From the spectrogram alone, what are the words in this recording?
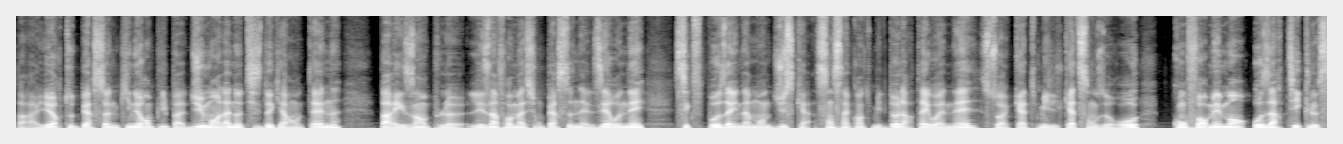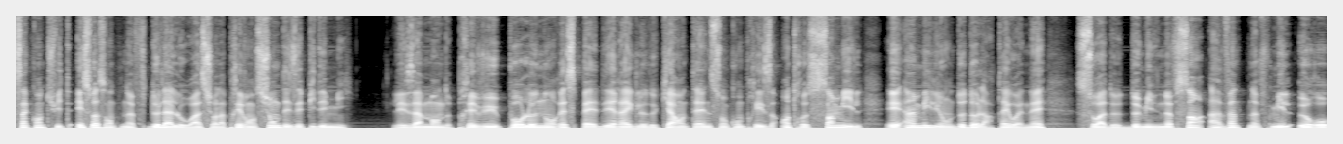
Par ailleurs, toute personne qui ne remplit pas dûment la notice de quarantaine par exemple, les informations personnelles erronées s'exposent à une amende jusqu'à 150 000 dollars taïwanais, soit 4 400 euros, conformément aux articles 58 et 69 de la loi sur la prévention des épidémies. Les amendes prévues pour le non-respect des règles de quarantaine sont comprises entre 100 000 et 1 million de dollars taïwanais, soit de 2 900 à 29 000 euros.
